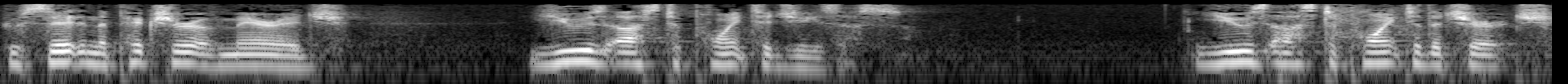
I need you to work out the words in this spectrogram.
who sit in the picture of marriage, use us to point to Jesus. Use us to point to the church.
